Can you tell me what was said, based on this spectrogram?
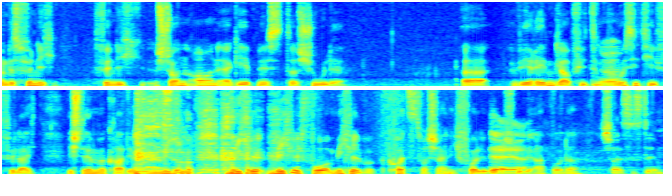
Und das finde ich, finde ich schon auch ein Ergebnis der Schule. Äh, wir reden, glaube ich, viel zu Ja. positiv vielleicht. Ich stelle mir gerade Michel, Michel, Michel vor. Michel kotzt wahrscheinlich voll über Ja, die ja. Schule ab, oder? Scheiß System.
